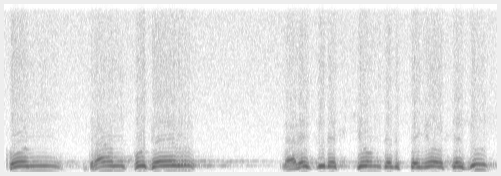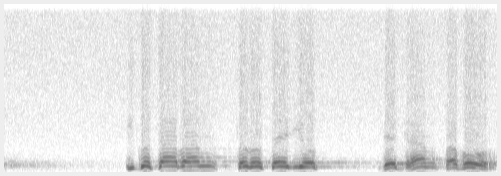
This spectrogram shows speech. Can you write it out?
con gran poder la resurrección del Señor Jesús y gozaban todos ellos de gran favor.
